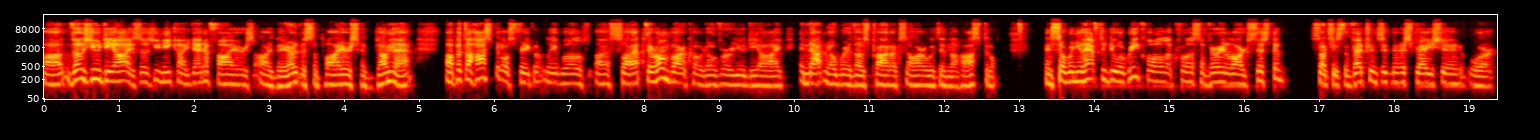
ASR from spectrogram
Uh, those UDIs, those unique identifiers are there. The suppliers have done that. Uh, but the hospitals frequently will uh, slap their own barcode over a UDI and not know where those products are within the hospital. And so when you have to do a recall across a very large system, such as the Veterans Administration or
